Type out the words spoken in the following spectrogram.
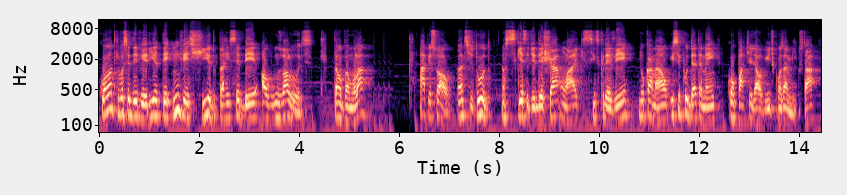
quanto que você deveria ter investido para receber alguns valores. Então vamos lá? Ah pessoal, antes de tudo, não se esqueça de deixar um like, se inscrever no canal e se puder também compartilhar o vídeo com os amigos, tá?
